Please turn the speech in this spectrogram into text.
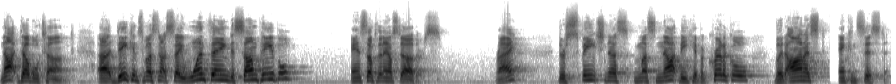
Not double tongued. Uh, deacons must not say one thing to some people and something else to others, right? Their speech must, must not be hypocritical, but honest and consistent.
